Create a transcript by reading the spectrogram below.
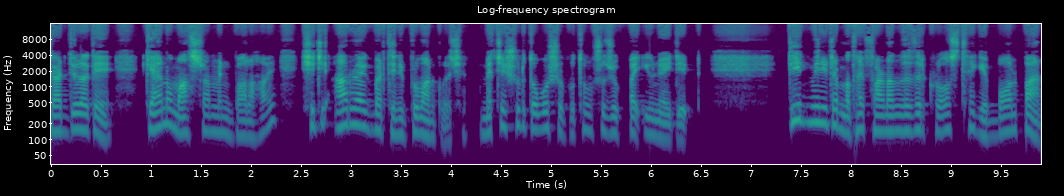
গার্দিওলাকে কেন মাস্টারম্যান বলা হয় সেটি আরও একবার তিনি প্রমাণ করেছেন। ম্যাচের শুরুতে অবশ্য প্রথম সুযোগ পায় ইউনাইটেড। তিন মিনিটের মাথায় ফার্নান্দেজের ক্রস থেকে বল পান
